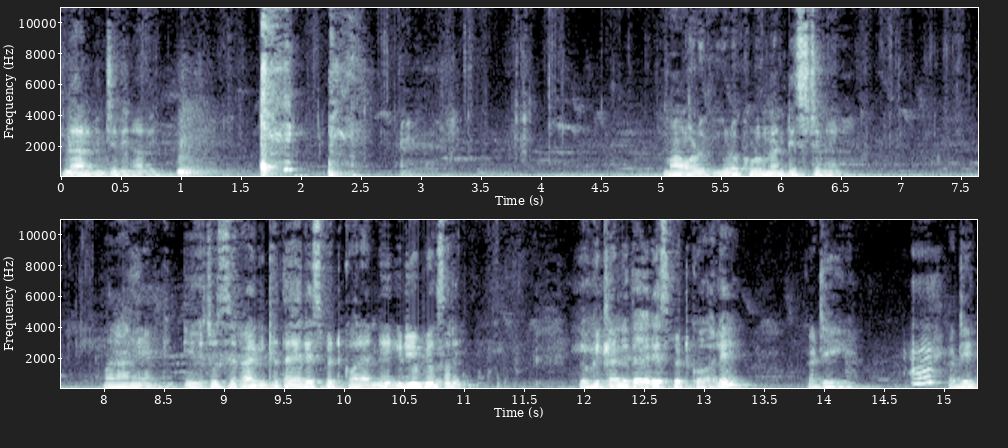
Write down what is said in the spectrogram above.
తినాలి మంచి తినాలి. మా వాడికి కూడా కుడుములు అంటే ఇష్టమే. మా నాన్నగారికి ఇక చూసారా ఇట్లా తయారు చేసి పెట్టుకోవాలండి. ఇటు చూపి ఒకసారి ఇట్లా అన్నీ తయారు చేసి పెట్టుకోవాలి. కట్ చేయి. కట్ చేయి.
